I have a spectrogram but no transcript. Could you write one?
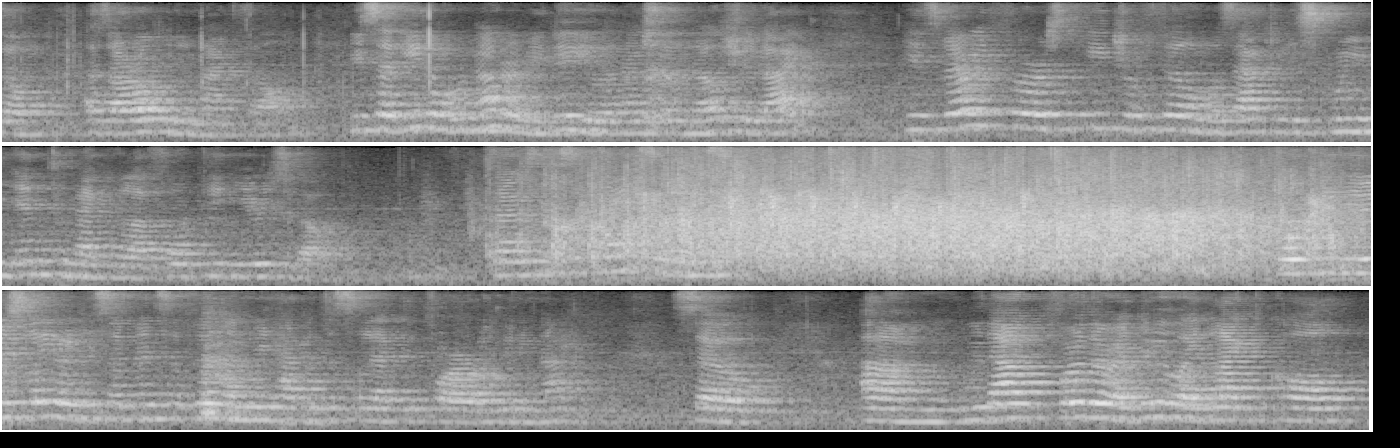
film as our opening night film. He said, you don't remember me, do you? And I said, no, should I? His very first feature film was actually screened in Temecula 14 years ago. So it's just a coincidence. 14 years later, he submits the film and we happen to select it for our opening night. So um, without further ado, I'd like to call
